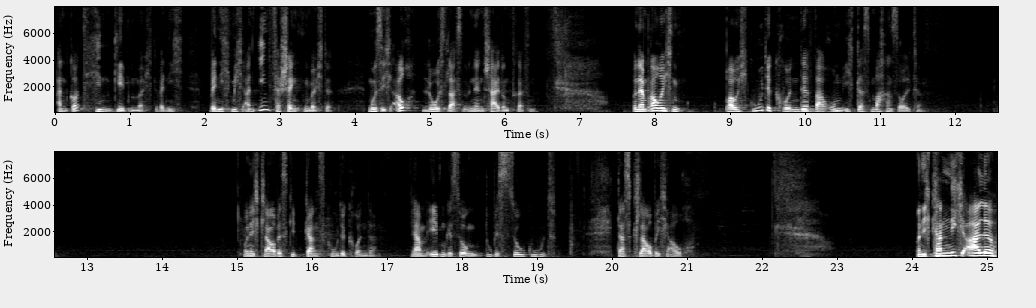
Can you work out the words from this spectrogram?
an Gott hingeben möchte, wenn ich, wenn ich mich an ihn verschenken möchte, muss ich auch loslassen und eine Entscheidung treffen. Und dann brauche ich, brauche ich gute Gründe, warum ich das machen sollte. Und ich glaube, es gibt ganz gute Gründe. Wir haben eben gesungen, du bist so gut. Das glaube ich auch. Und ich kann nicht alle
